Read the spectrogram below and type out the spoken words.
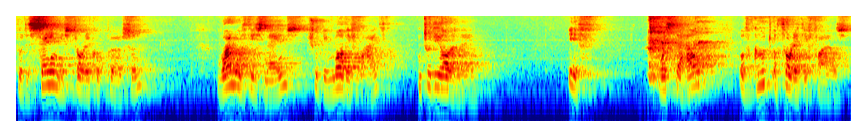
to the same historical person, one of these names should be modified into the other name. If, with the help of good authority files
